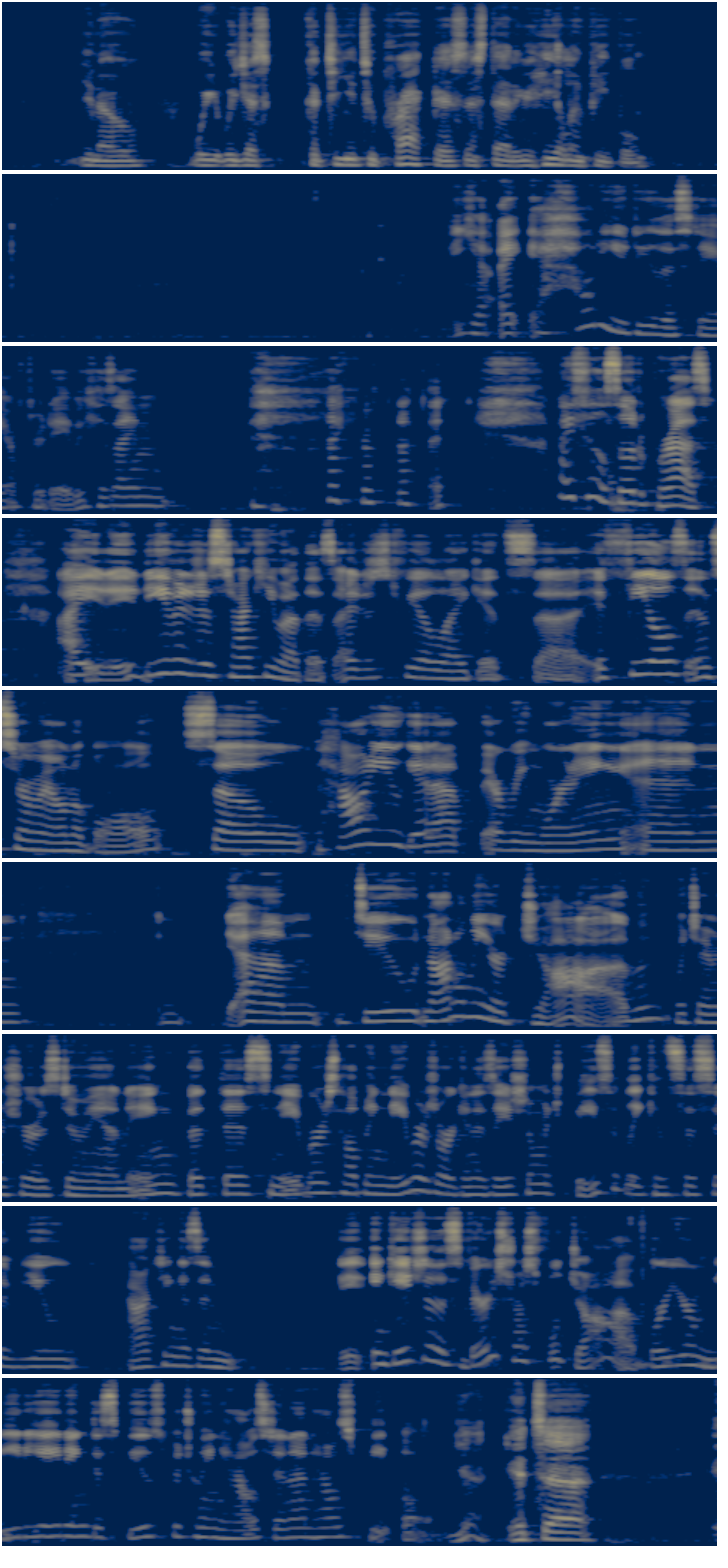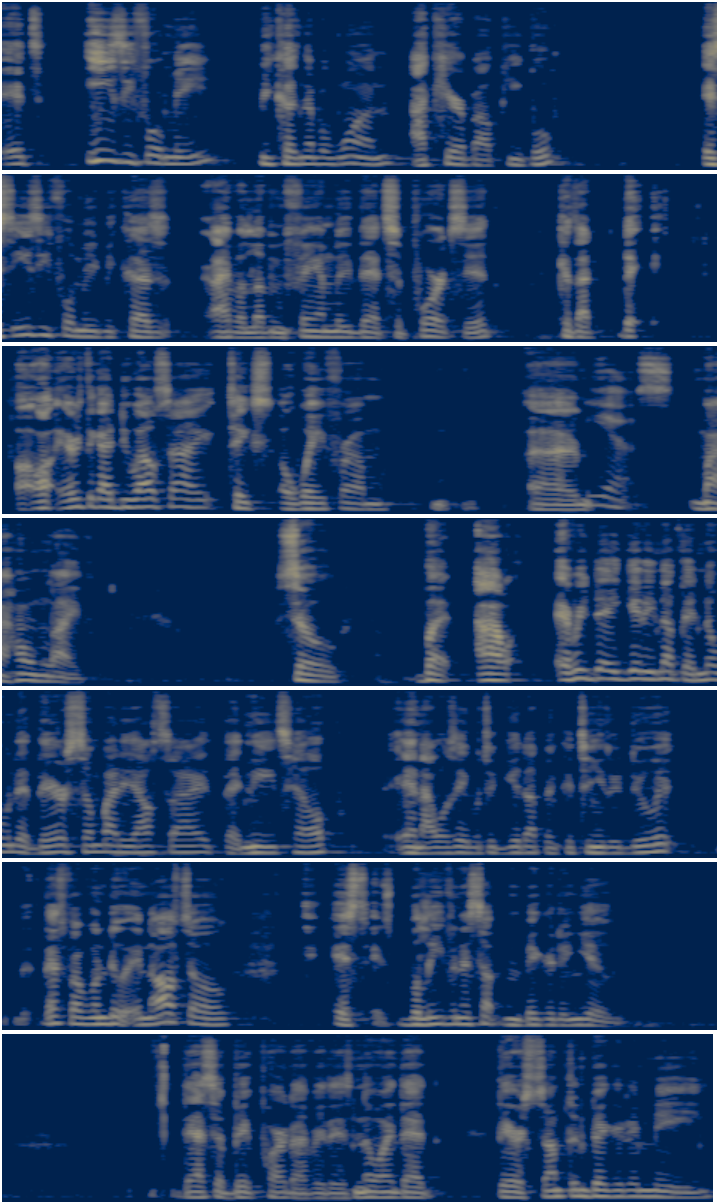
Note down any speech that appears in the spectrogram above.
you know we we just continue to practice instead of healing people. Yeah, I, how do you do this day after day? Because I'm, I'm not, I feel so depressed. I even just talking about this, I just feel like it's uh, it feels insurmountable. So how do you get up every morning and um, do not only your job, which I'm sure is demanding, but this Neighbors Helping Neighbors organization, which basically consists of you acting as a engaged in this very stressful job where you're mediating disputes between housed and unhoused people. Yeah, it's uh, it's easy for me because number one, I care about people. It's easy for me because I have a loving family that supports it. Because I, the, all, everything I do outside takes away from um, yes. my home life. So, but I every day getting up and knowing that there's somebody outside that needs help, and I was able to get up and continue to do it. That's what I'm going to do. And also, it's, it's believing in something bigger than you. That's a big part of it. Is knowing that there's something bigger than me,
